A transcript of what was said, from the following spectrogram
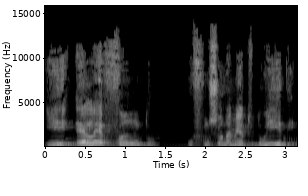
e elevando o funcionamento do id.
